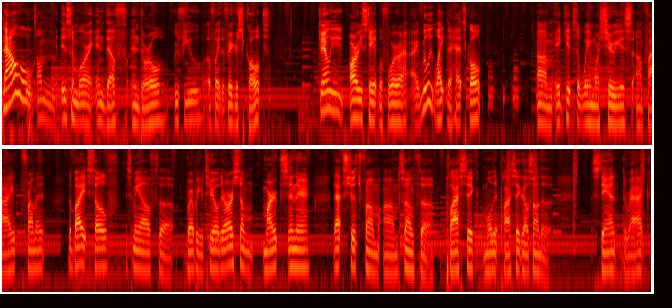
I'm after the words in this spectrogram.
Now um is a more in-depth Enduro review of like the figure sculpt. Generally already stated before, I really like the head sculpt. Um, it gets a way more serious um, vibe from it. The body itself is made of the rubber material. There are some marks in there. That's just from um, some of the plastic, molded plastic that was on the stand, the rack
